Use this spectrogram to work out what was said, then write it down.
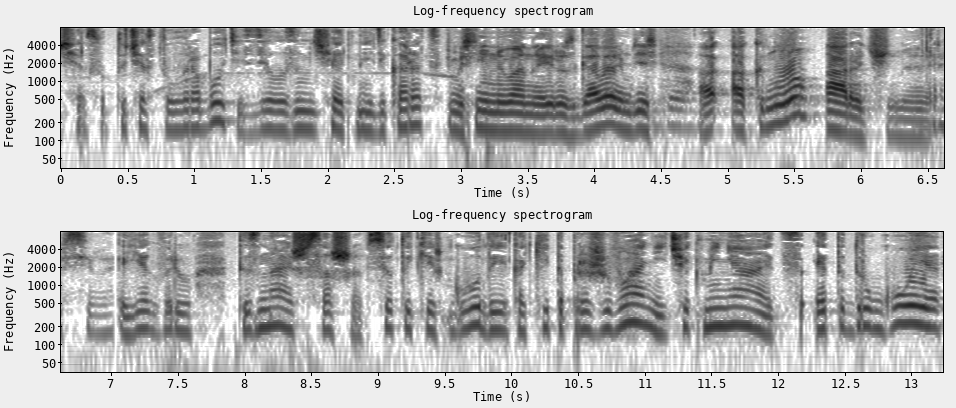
сейчас вот участвовал в работе, сделал замечательные декорации. Мы с Ниной Ивановной и разговариваем. Здесь да. окно арочное. Красивое. Я говорю, ты знаешь, Саша, все-таки годы какие-то проживания, человек меняется. Это другое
